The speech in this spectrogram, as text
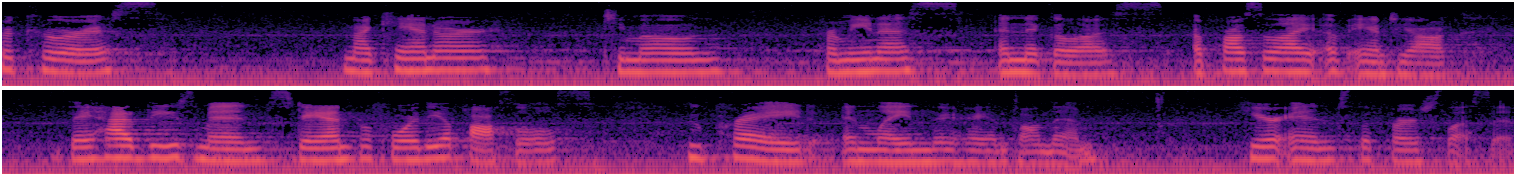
Prochorus, Nicanor, Timon, Parmenas, and Nicholas a proselyte of Antioch. They had these men stand before the apostles, who prayed and laid their hands on them. Here ends the first lesson.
